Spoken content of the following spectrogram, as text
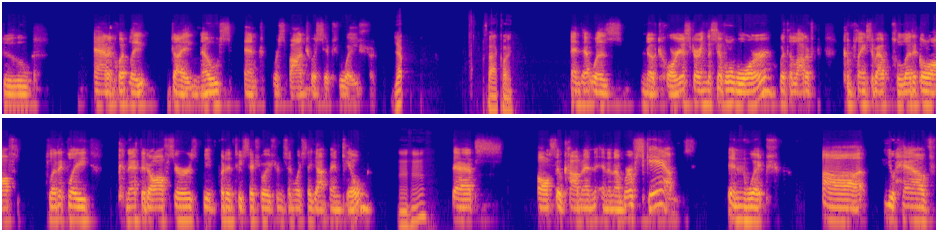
to adequately diagnose and respond to a situation. Yep. Exactly. And that was notorious during the Civil War with a lot of complaints about political off politically connected officers being put into situations in which they got men killed. Mm-hmm. That's also common in a number of scams in which uh, you have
